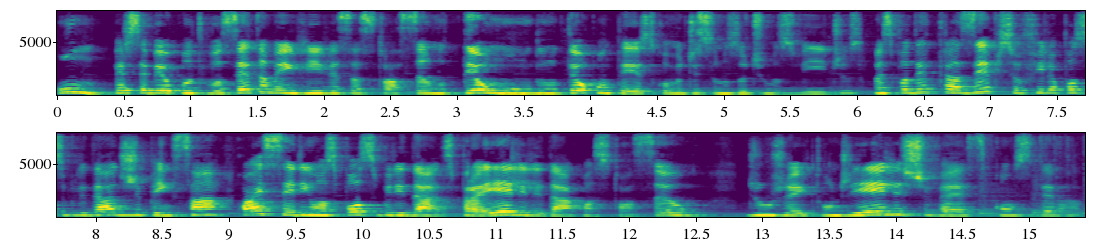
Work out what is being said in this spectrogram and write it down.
um, perceber o quanto você também vive essa situação no teu mundo, no teu contexto, como eu disse nos últimos vídeos, mas poder trazer para o seu filho a possibilidade de pensar quais seriam as possibilidades para ele lidar com a situação de um jeito onde ele estivesse considerado.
